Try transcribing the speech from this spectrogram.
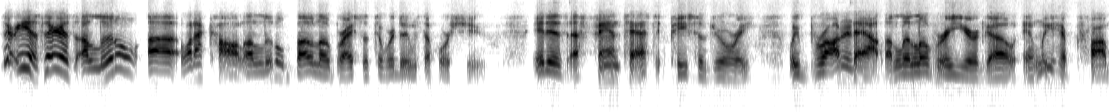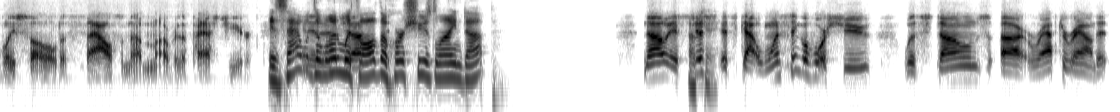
There is. There is a little, uh, what I call a little bolo bracelet that we're doing with the horseshoe. It is a fantastic piece of jewelry. We brought it out a little over a year ago, and we have probably sold a thousand of them over the past year. Is that And the one with just- all the horseshoes lined up? No, it's just it's got one single horseshoe with stones uh, wrapped around it.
